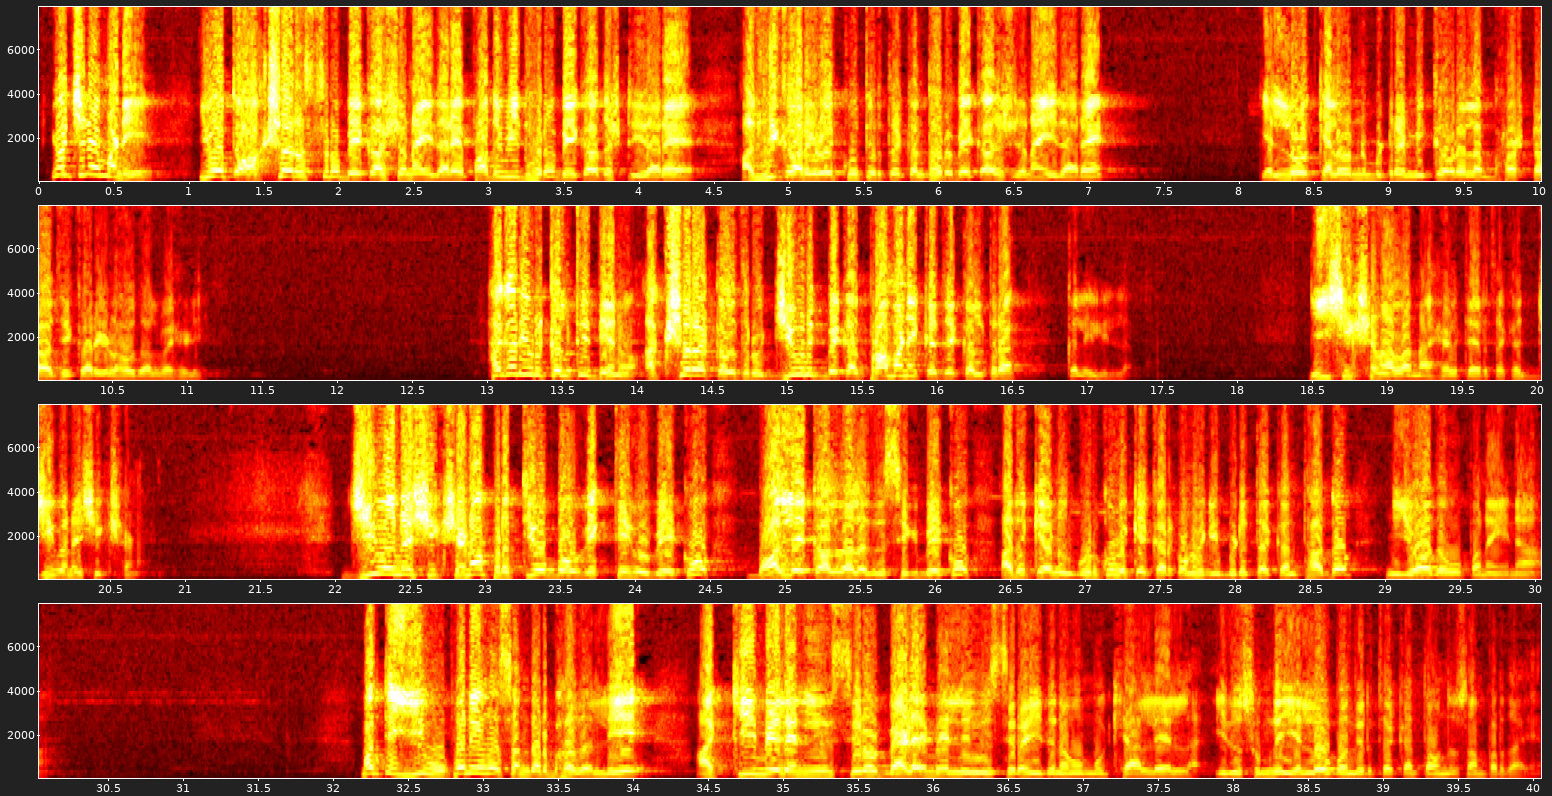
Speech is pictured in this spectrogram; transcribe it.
ಯೋಚನೆ ಮಾಡಿ. ಇವತ್ತು ಅಕ್ಷರಸ್ಥರು ಬೇಕಾದಷ್ಟು ಜನ ಇದ್ದಾರೆ, ಪದವೀಧರು ಬೇಕಾದಷ್ಟು ಇದ್ದಾರೆ, ಅಧಿಕಾರಿಗಳು ಕೂತಿರ್ತಕ್ಕಂಥವ್ರು ಬೇಕಾದಷ್ಟು ಜನ ಇದ್ದಾರೆ. ಎಲ್ಲೋ ಕೆಲವ್ರನ್ನ ಬಿಟ್ಟರೆ ಮಿಕ್ಕವರೆಲ್ಲ ಭ್ರಷ್ಟ ಅಧಿಕಾರಿಗಳು ಹೌದಲ್ವಾ ಹೇಳಿ? ಹಾಗಾದ್ರೆ ಇವ್ರು ಕಲ್ತಿದ್ದೇನು? ಅಕ್ಷರ ಕಲ್ತರು, ಜೀವನಕ್ಕೆ ಬೇಕಾದ ಪ್ರಾಮಾಣಿಕತೆ ಕಲ್ತರ? ಕಲೀಲಿಲ್ಲ. ಈ ಶಿಕ್ಷಣ ಅಲ್ಲ ನಾ ಹೇಳ್ತಾ ಇರ್ತಕ್ಕಂಥ ಜೀವನ ಶಿಕ್ಷಣ. ಜೀವನ ಶಿಕ್ಷಣ ಪ್ರತಿಯೊಬ್ಬ ವ್ಯಕ್ತಿಗೂ ಬೇಕು ಬಾಲ್ಯಕಾಲದಲ್ಲಿ ಅದು ಸಿಗಬೇಕು, ಅದಕ್ಕೆ ಅವನು ಗುರುಕುಲಕ್ಕೆ ಕರ್ಕೊಂಡು ಹೋಗಿ ಬಿಡತಕ್ಕಂಥದ್ದು ನಿಜವಾದ ಉಪನಯನ. ಮತ್ತೆ ಈ ಉಪನಯದ ಸಂದರ್ಭದಲ್ಲಿ ಅಕ್ಕಿ ಮೇಲೆ ನಿಲ್ಲಿಸ್ತಿರೋ ಬೇಳೆ ಮೇಲೆ ನಿಲ್ಲಿಸ್ತಿರೋ, ಇದು ನಮ್ಮ ಮುಖ್ಯ ಅಲ್ಲೇ ಅಲ್ಲ. ಇದು ಸುಮ್ಮನೆ ಎಲ್ಲೋ ಬಂದಿರತಕ್ಕಂಥ ಒಂದು ಸಂಪ್ರದಾಯ.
